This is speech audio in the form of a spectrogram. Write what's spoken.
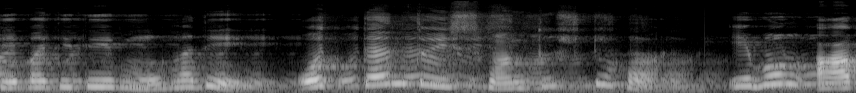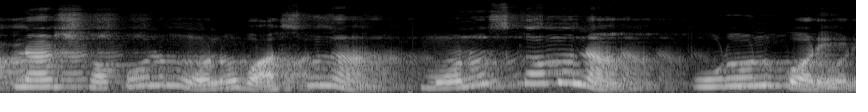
দেবাদিদেব মহাদেব অত্যন্তই সন্তুষ্ট হন এবং আপনার সকল মনোবাসনা, মনস্কামনা পূরণ করেন।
